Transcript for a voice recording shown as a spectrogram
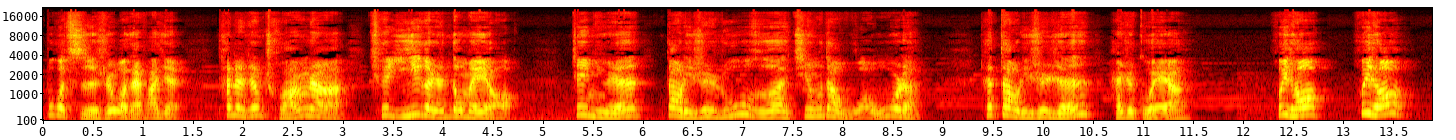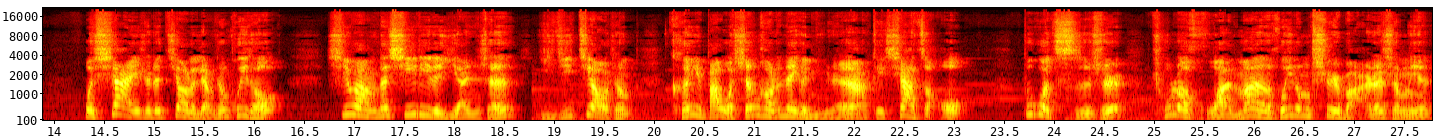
不过此时我才发现。他那张床上啊，却一个人都没有。这女人到底是如何进入到我屋的？她到底是人还是鬼啊？回头，回头！我下意识地叫了两声“回头”，希望她犀利的眼神以及叫声可以把我身后的那个女人啊给吓走。不过此时，除了缓慢挥动翅膀的声音，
